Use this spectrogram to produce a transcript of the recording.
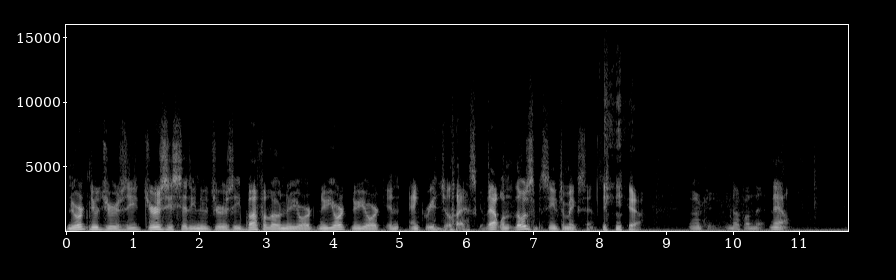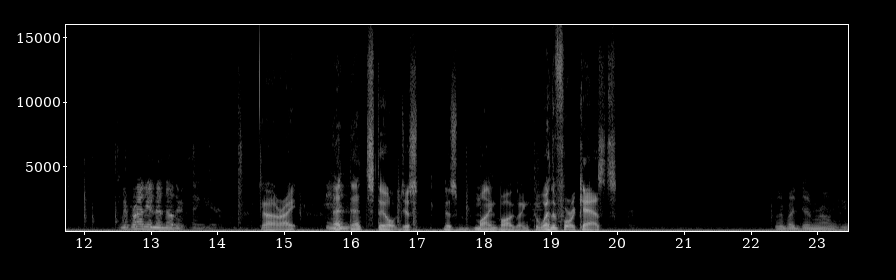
Newark, New Jersey, Jersey City, New Jersey, Buffalo, New York, New York, New York, and Anchorage, Alaska. That one, those seem to make sense. yeah. Okay, enough on that. Now, we brought in another thing here. All right. And That that still just is mind-boggling. The weather forecasts. what have I done wrong here?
